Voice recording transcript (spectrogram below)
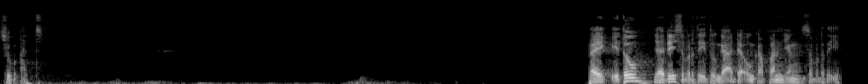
Jumat. Baik itu, jadi seperti itu, nggak ada ungkapan yang seperti itu.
